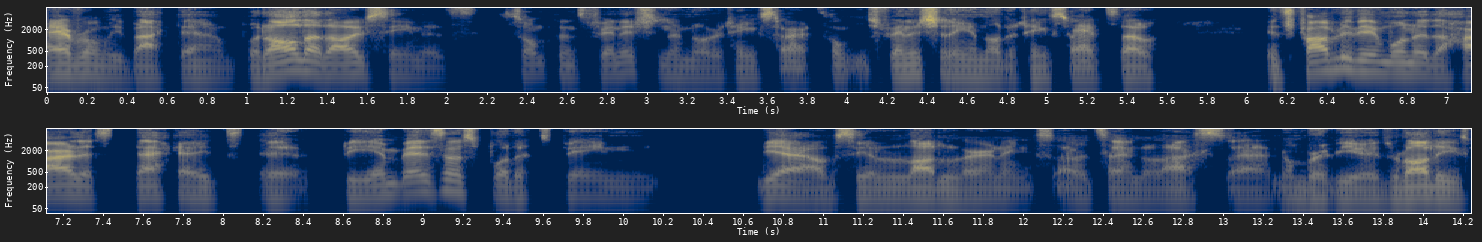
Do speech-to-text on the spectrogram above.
everyone will be back down. But all that I've seen is something's finished and another thing starts, something's finishing and another thing starts. So it's probably been one of the hardest decades to be in business, but it's been, yeah, obviously a lot of learnings, I would say, in the last uh, number of years. With all these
